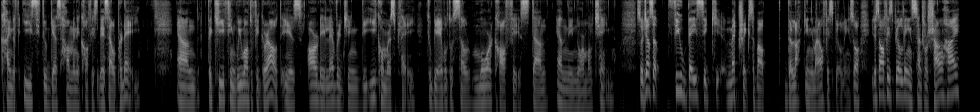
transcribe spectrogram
kind of easy to guess how many coffees they sell per day. And the key thing we want to figure out is are they leveraging the e commerce play to be able to sell more coffees than any normal chain? So, just a few basic metrics about the Luckin in my office building. So it is office building in central Shanghai,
